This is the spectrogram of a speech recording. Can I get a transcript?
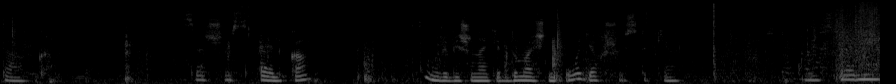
Так. Це щось Елька. Це може більше навіть як домашній одяг, щось таке. З такої серії.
